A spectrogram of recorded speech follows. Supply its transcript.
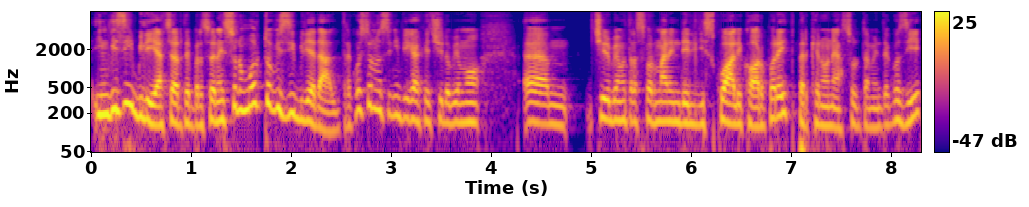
invisibili a certe persone e sono molto visibili ad altre. Questo non significa che ci dobbiamo, um, ci dobbiamo trasformare in degli squali corporate, perché non è assolutamente così,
